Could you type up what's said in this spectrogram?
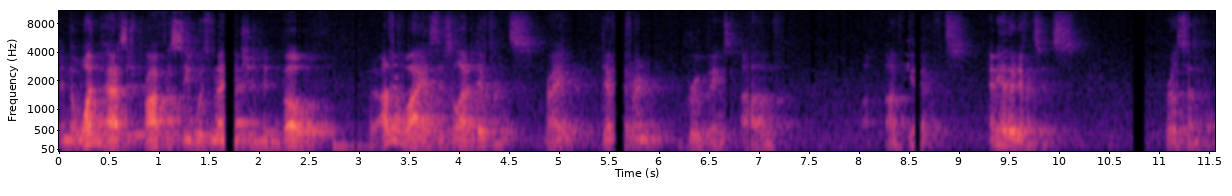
in the one passage, prophecy was mentioned in both, but otherwise, there's a lot of difference, right? Different groupings of of gifts. Any other differences? Real simple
